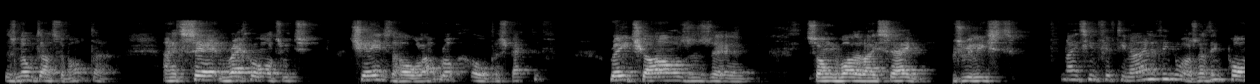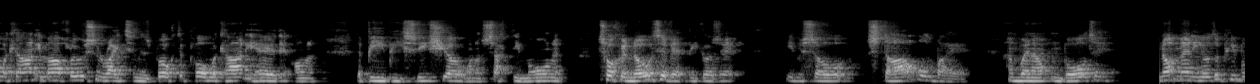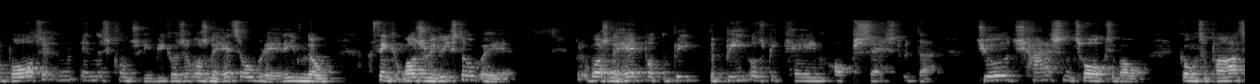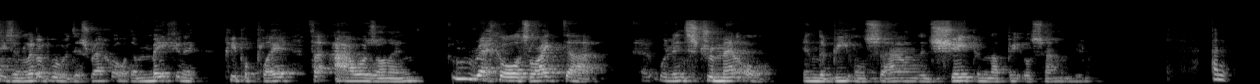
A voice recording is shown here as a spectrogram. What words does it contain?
There's no doubt about that. And it's certain records which changed the whole outlook, whole perspective. Ray Charles is. Uh, song What Did I Say was released 1959, I think it was. And I think Paul McCartney, Mark Lewisohn writes in his book that Paul McCartney heard it on a, a BBC show on a Saturday morning, took a note of it because it, he was so startled by it and went out and bought it. Not many other people bought it in, in this country because it wasn't a hit over here, even though I think it was released over here. But it wasn't a hit, but the, Be- the Beatles became obsessed with that. George Harrison talks about going to parties in Liverpool with this record and making it people play it for hours on end. Records like that uh, were instrumental in the Beatles sound and shaping that Beatles sound, you know.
